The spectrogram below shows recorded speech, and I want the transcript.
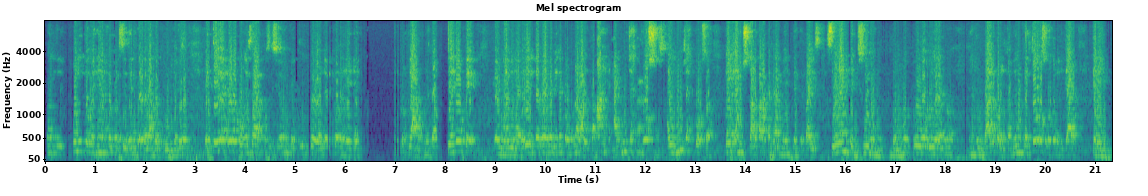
cuando Hipólito Mejía fue presidente de la República. Entonces, estoy de acuerdo con esa posición que tú pones, por ejemplo. Claro, me estamos diciendo que, que el Abinader y PRM viene con una varita mágica. Hay muchas cosas, hay muchas cosas que hay que ajustar para que realmente este país, si es la intención del nuevo gobierno, enrumbar por el camino que todos los dominicanos creen.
